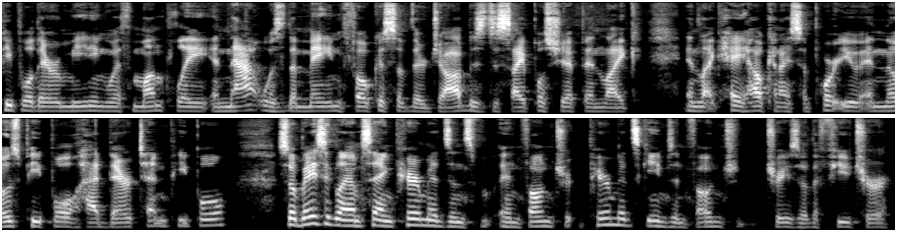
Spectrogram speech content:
people they were meeting with monthly and that was the main focus of their job is discipleship and like and like hey how can i support you? And those people had their 10 people. So basically i'm saying pyramids and, and phone tr- pyramid schemes and phone tr- trees are the future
